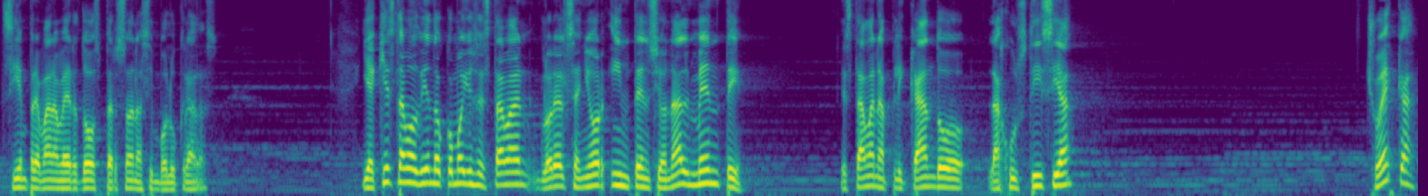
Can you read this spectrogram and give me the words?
siempre van a haber dos personas involucradas. Y aquí estamos viendo cómo ellos estaban, gloria al Señor, intencionalmente estaban aplicando la justicia chueca,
